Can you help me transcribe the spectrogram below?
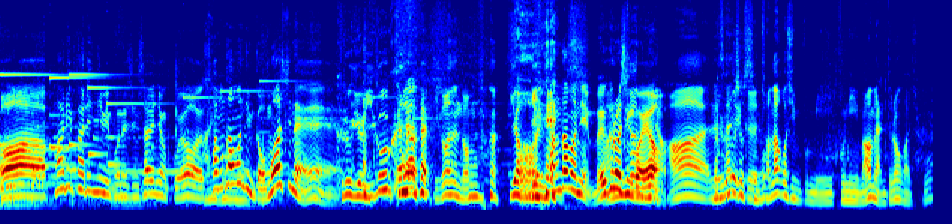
와, 파리파리님이 보내신 사연이었고요. 상담원님 너무하시네. 그러게요. 이거 그냥 이거는 너무 야, 상담원님 왜 그러신 거예요? 그냥, 아, 네, 왜 사실? 그 전화 거신 분이 분이 마음에 안 들어가지고.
